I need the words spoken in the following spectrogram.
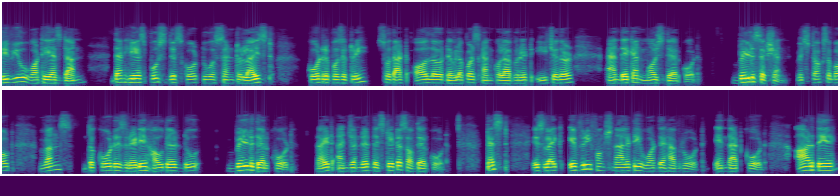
review what he has done, then he has pushed this code to a centralized code repository so that all the developers can collaborate each other and they can merge their code. Build section, which talks about once the code is ready, how they do build their code right and generate the status of their code. Test is like every functionality what they have wrote in that code. Are they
